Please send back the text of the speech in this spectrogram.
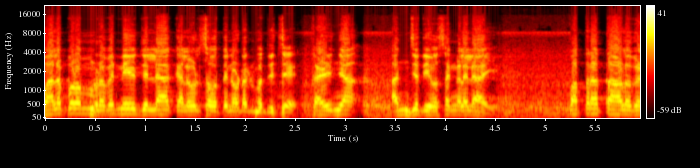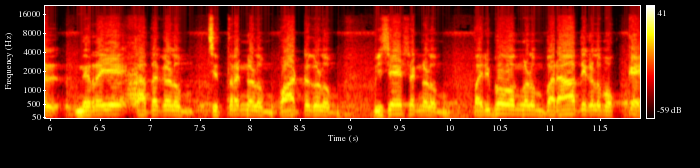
മലപ്പുറം റവന്യൂ ജില്ലാ കലോത്സവത്തിനോടനുബന്ധിച്ച് കഴിഞ്ഞ അഞ്ച് ദിവസങ്ങളിലായി പത്രത്താളുകൾ നിറയെ കഥകളും ചിത്രങ്ങളും പാട്ടുകളും വിശേഷങ്ങളും പരിഭവങ്ങളും പരാതികളും ഒക്കെ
